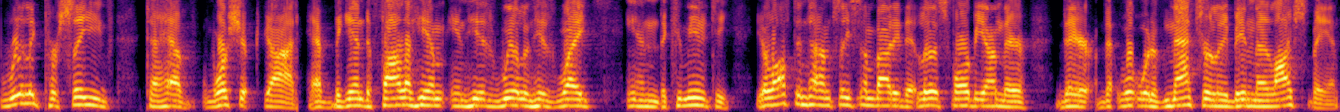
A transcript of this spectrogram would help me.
really perceive to have worshiped God, have begun to follow Him in His will and His way in the community, you'll oftentimes see somebody that lives far beyond their their that what would have naturally been their lifespan.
